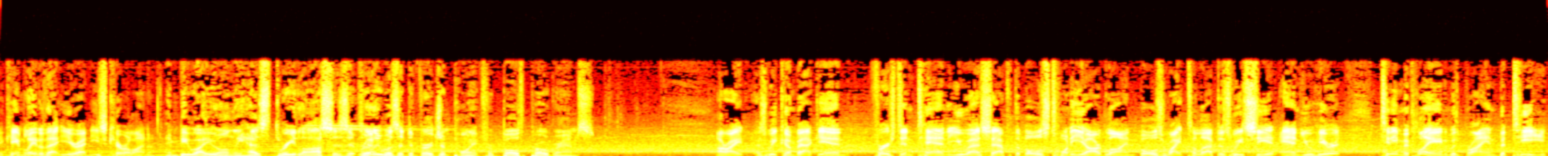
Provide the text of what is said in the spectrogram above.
It came later that year at East Carolina. And BYU only has three losses. It really was a divergent point for both programs. All right, as we come back in, first and 10, USF the Bulls 20 yard line. Bulls right to left as we see it and you hear it. Timmy McLean with Brian Battie.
